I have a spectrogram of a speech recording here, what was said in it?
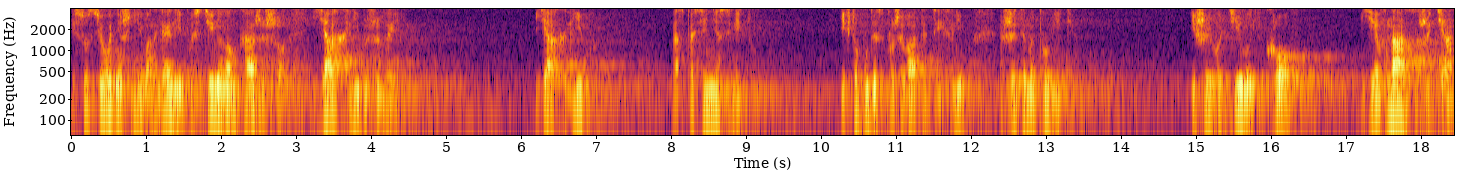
Ісус в сьогоднішній Євангелії постійно нам каже, що я хліб живий, я хліб на спасіння світу. І хто буде споживати цей хліб, житиме повіки. І що його тіло і кров є в нас життям.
